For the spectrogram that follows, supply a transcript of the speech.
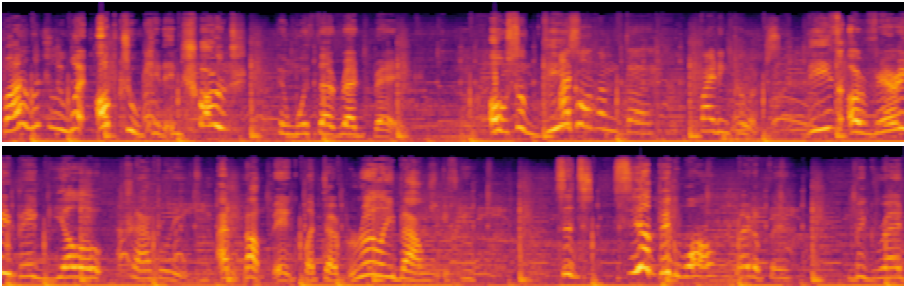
but I literally went up to a kid and charged him with that red bag. Oh, so these I call them the fighting pillars. these are very big yellow trampolines. I'm not big, but they're really bouncy. If you since see a big wall right up there, big red,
